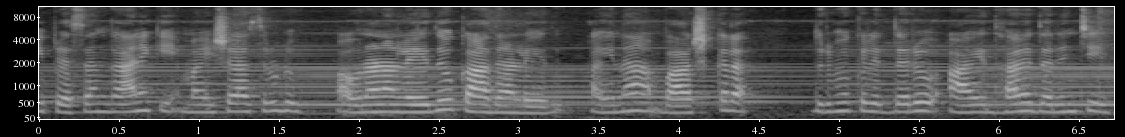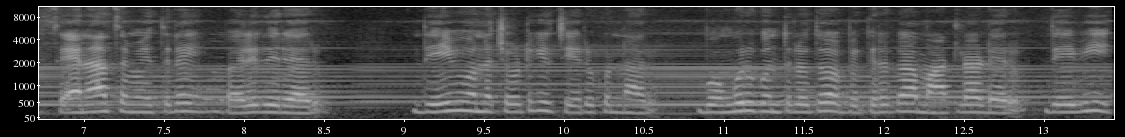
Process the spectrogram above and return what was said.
ఈ ప్రసంగానికి మహిషాసురుడు అవుననలేదు కాదనలేదు. అయినా భాష్కల దుర్ముఖులిద్దరూ ఆయుధాలు ధరించి సేనా సమేతులై బయలుదేరారు. దేవి ఉన్న చోటుకి చేరుకున్నారు. బొంగురు గొంతులతో బిగ్గరగా మాట్లాడారు. దేవి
